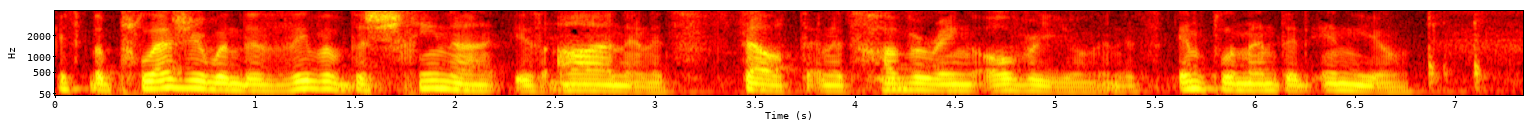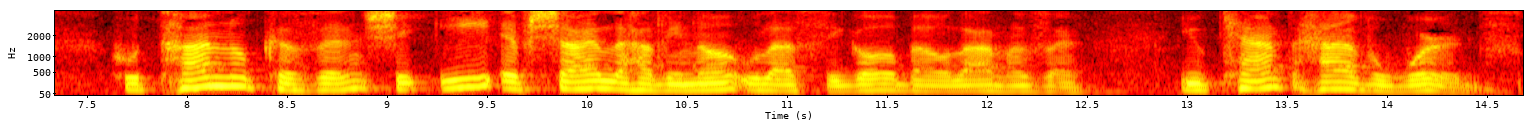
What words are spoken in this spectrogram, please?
it's the pleasure when the ziv of the shechina is on and it's felt and it's hovering over you and it's implemented in you. You can't have words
